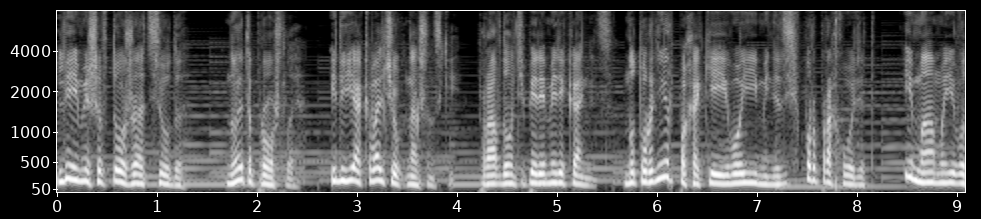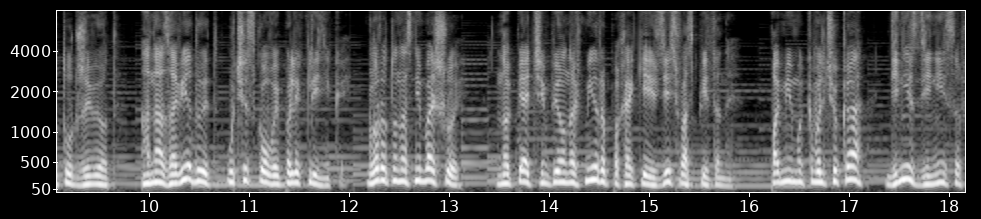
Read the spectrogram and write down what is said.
Лемешев тоже отсюда. Но это прошлое. Илья Ковальчук нашинский. Правда, он теперь американец. Но турнир по хоккею его имени до сих пор проходит. И мама его тут живет. Она заведует участковой поликлиникой. Город у нас небольшой, но пять чемпионов мира по хоккею здесь воспитаны. Помимо Ковальчука, Денис Денисов,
